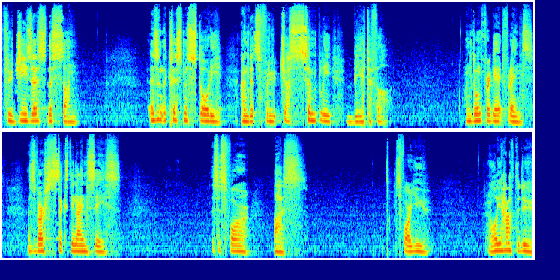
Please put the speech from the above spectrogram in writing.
through Jesus the Son. Isn't the Christmas story and its fruit just simply beautiful? And don't forget, friends, as verse 69 says, this is for us. It's for you. And all you have to do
